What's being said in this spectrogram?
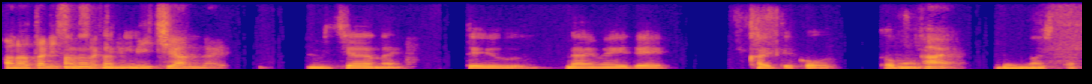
あなたに捧げる道案内。道案内っていう題名で書いていこうと思い。ました。は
